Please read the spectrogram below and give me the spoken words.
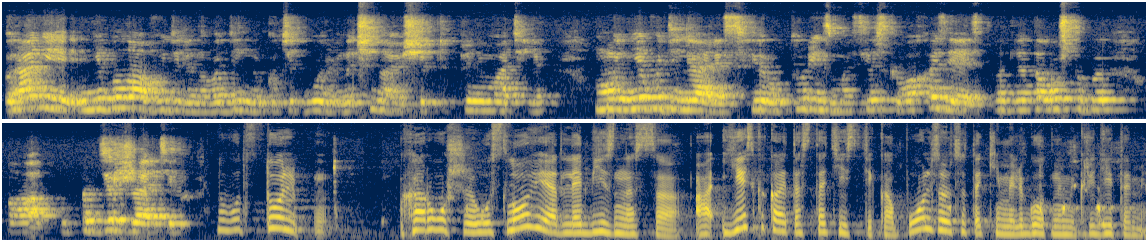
ранее не была выделена в отдельную категорию начинающие предприниматели. Мы не выделяли сферу туризма, сельского хозяйства для того, чтобы а, поддержать их. Ну вот столь хорошие условия для бизнеса. А есть какая-то статистика? Пользуются такими льготными кредитами?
